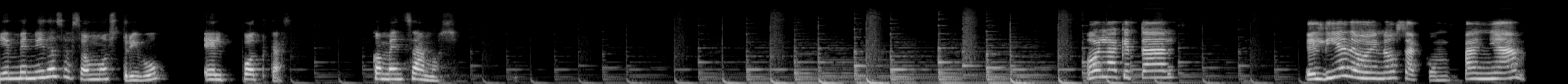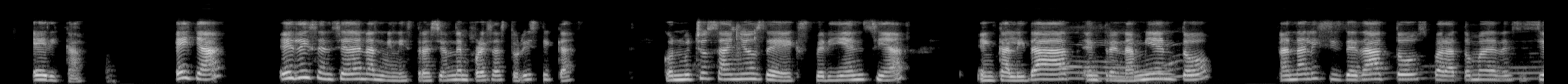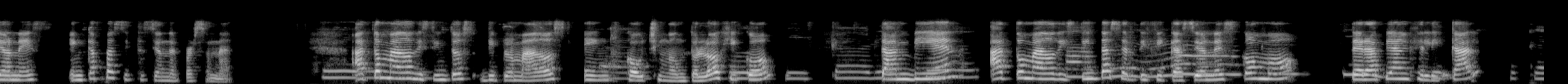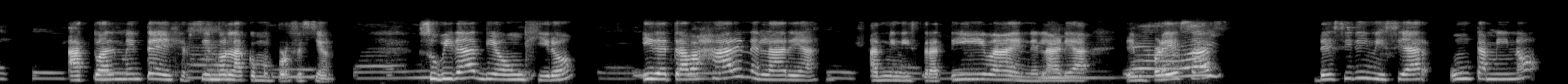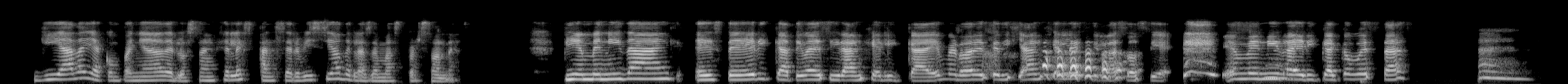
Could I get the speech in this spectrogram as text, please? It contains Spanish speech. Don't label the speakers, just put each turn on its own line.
Bienvenidas a Somos Tribu, el podcast. Comenzamos.
Hola, ¿qué tal? El día de hoy nos acompaña Erika. Ella es licenciada en Administración de Empresas Turísticas, con muchos años de experiencia en calidad, entrenamiento, análisis de datos para toma de decisiones en capacitación del personal. Ha tomado distintos diplomados en coaching ontológico. También ha tomado distintas certificaciones como terapia angelical, actualmente ejerciéndola como profesión. Su vida dio un giro y de trabajar en el área administrativa, en el área de empresas, decide iniciar un camino guiada y acompañada de los ángeles al servicio de las demás personas. Bienvenida, este, Erika, te iba a decir Angélica, ¿eh? ¿Verdad? Es que dije Ángeles y lo asocié. Bienvenida, Erika, ¿cómo estás?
